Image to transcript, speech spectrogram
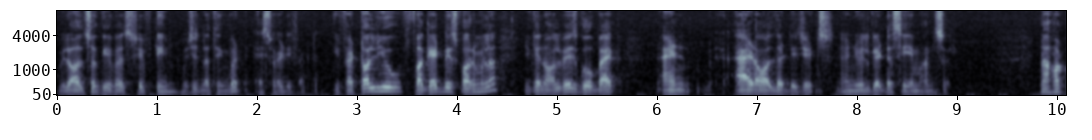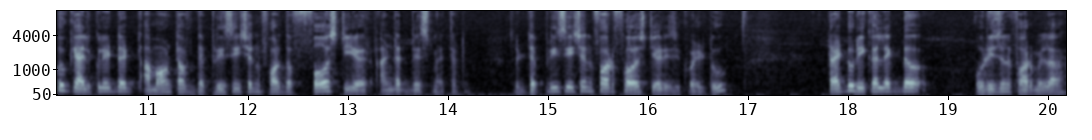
will also give us 15 which is nothing but SYD factor. If at all you forget this formula you can always go back and add all the digits and you will get the same answer. Now how to calculate the amount of depreciation for the first year under this method. So depreciation for first year is equal to try to recollect the original formula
